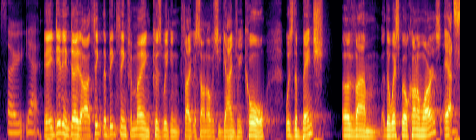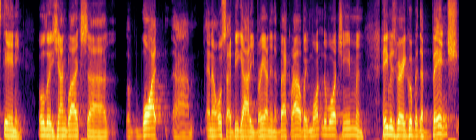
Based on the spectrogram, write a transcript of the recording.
So yeah, Yeah, he did indeed. I think the big thing for me, because we can focus on obviously games we call, was the bench of um, the West Belconnen Warriors. Outstanding. All these young blokes, uh, White, um, and also Big Artie Brown in the back row. I've been wanting to watch him, and he was very good. But the bench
